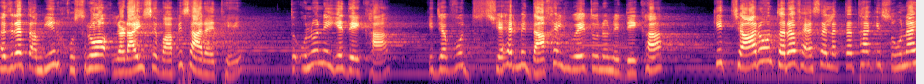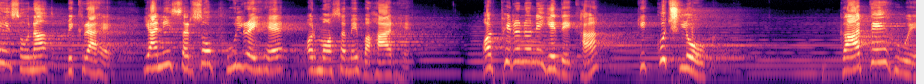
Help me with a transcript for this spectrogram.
हज़रत अमीर खुसरो लड़ाई से वापस आ रहे थे तो उन्होंने ये देखा कि जब वो शहर में दाखिल हुए तो उन्होंने देखा कि चारों तरफ़ ऐसा लगता था कि सोना ही सोना बिखरा है, यानी सरसों फूल रही है और मौसम बहार है। और फिर उन्होंने ये देखा कि कुछ लोग गाते हुए,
